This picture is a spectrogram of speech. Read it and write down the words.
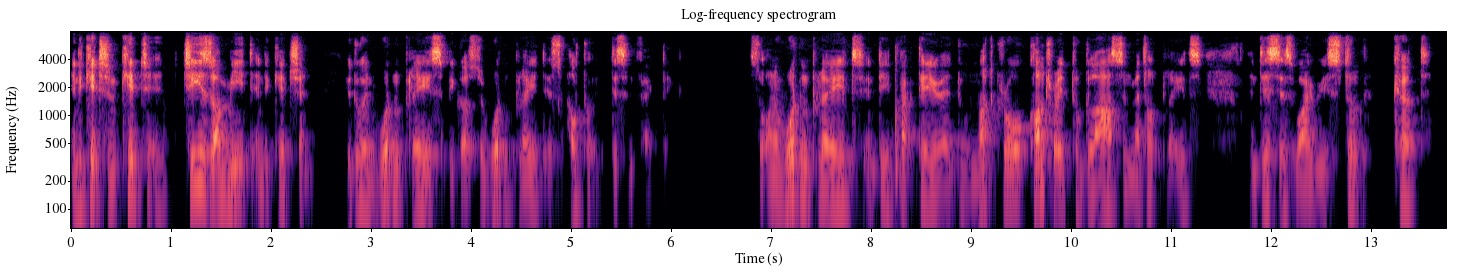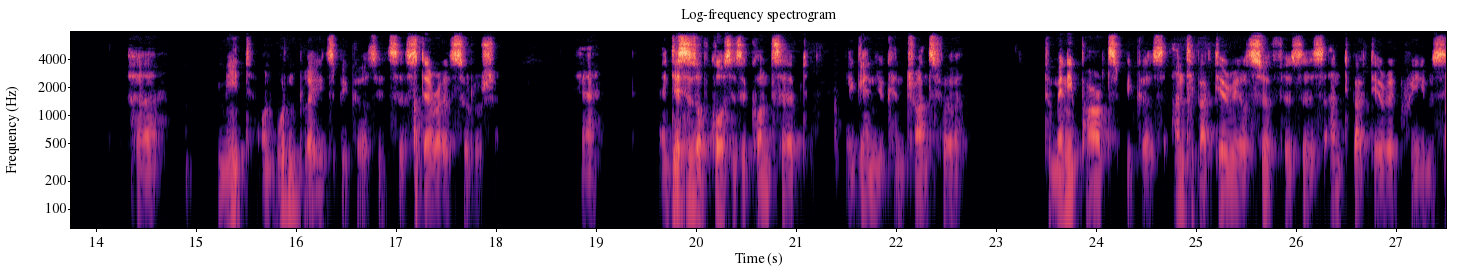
in the kitchen. kitchen. Cheese or meat in the kitchen, you do in wooden plates because the wooden plate is auto disinfecting. So on a wooden plate, indeed, bacteria do not grow, contrary to glass and metal plates. And this is why we still cut uh, meat on wooden plates because it's a sterile solution. Yeah. And this is, of course, is a concept, again, you can transfer to many parts because antibacterial surfaces, antibacterial creams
